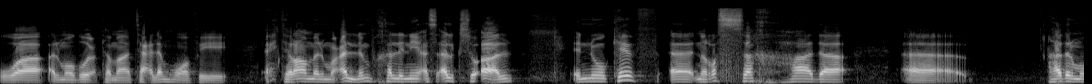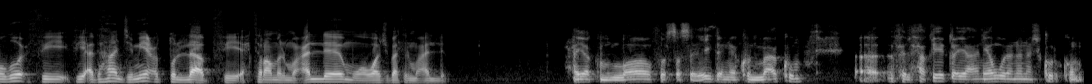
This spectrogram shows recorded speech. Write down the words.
والموضوع كما تعلم هو في احترام المعلم خليني أسألك سؤال أنه كيف آه، نرسخ هذا آه، هذا الموضوع في في أذهان جميع الطلاب في احترام المعلم وواجبات المعلم؟ حياكم الله فرصة سعيدة أن أكون معكم. آه، في الحقيقة يعني أولا أنا أشكركم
